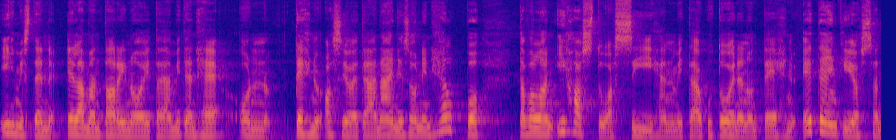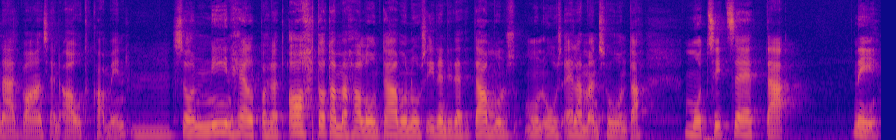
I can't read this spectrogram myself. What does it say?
ihmisten elämäntarinoita ja miten he on tehnyt asioita ja näin, niin se on niin helppo tavallaan ihastua siihen, mitä joku toinen on tehnyt, etenkin jos sä näet vaan sen outcomein. Mm. Se on niin helppo, että ah, tota mä haluan, tää on mun uusi identiteetti, tää on mun, mun uusi elämänsuunta, mutta sitten se, että niin,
